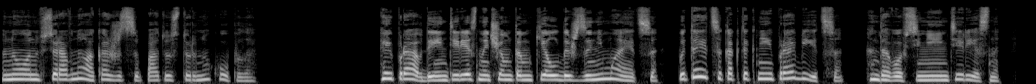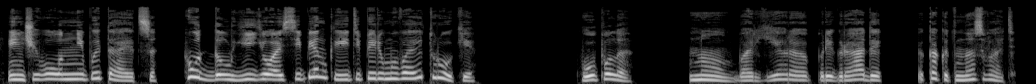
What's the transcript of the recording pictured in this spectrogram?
но он все равно окажется по ту сторону купола. И правда, интересно, чем там Келдыш занимается. Пытается как-то к ней пробиться. Да вовсе не интересно. И ничего он не пытается. Отдал ее Осипенко и теперь умывает руки. Купола? Ну, барьера, преграды. Как это назвать?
